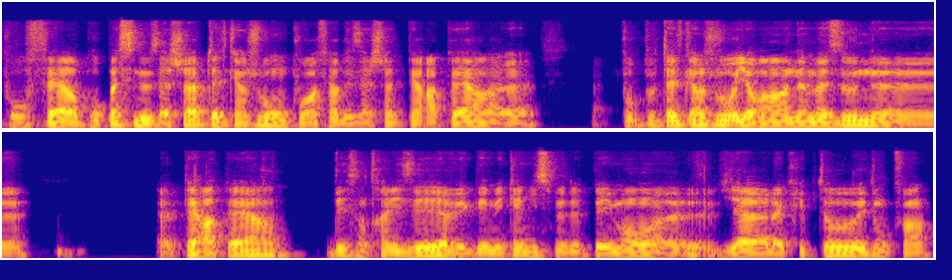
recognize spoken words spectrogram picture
pour, faire, pour passer nos achats. Peut-être qu'un jour, on pourra faire des achats de pair à pair. peut-être qu'un jour, il y aura un Amazon pair à pair décentralisé avec des mécanismes de paiement euh, via la crypto. Et donc, enfin,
